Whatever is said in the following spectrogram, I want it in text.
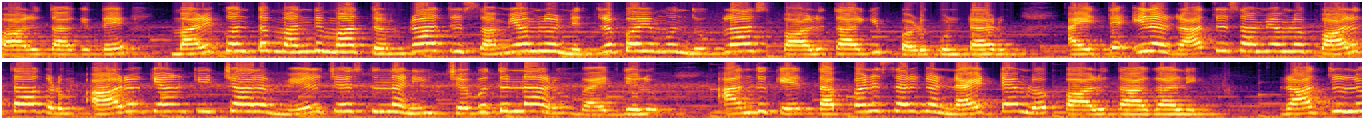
పాలు తాగితే మరికొంతమంది మాత్రం రాత్రి సమయంలో నిద్రపోయే ముందు గ్లాస్ పాలు తాగి పడుకుంటారు. అయితే ఇలా రాత్రి సమయంలో పాలు తాగడం ఆరోగ్యానికి చాలా మేలు చేస్తుందని చెబుతున్నారు వైద్యులు. అందుకే తప్పనిసరిగా నైట్ టైంలో పాలు తాగాలి. రాత్రులు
